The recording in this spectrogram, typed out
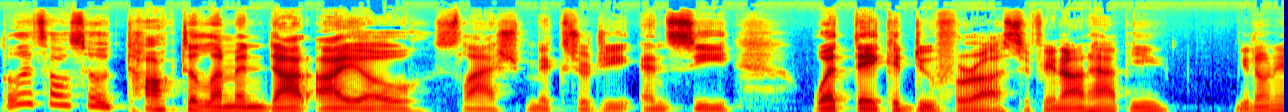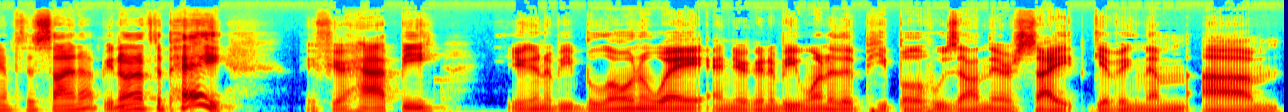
But let's also talk to lemon.io slash mixergy and see what they could do for us. If you're not happy you don't have to sign up. You don't have to pay. If you're happy you're going to be blown away and you're going to be one of the people who's on their site giving them um,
